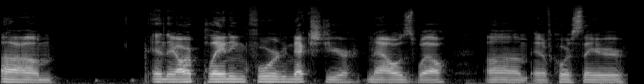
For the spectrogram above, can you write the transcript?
Um, and they are planning for next year now as well. Um, and of course, they're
